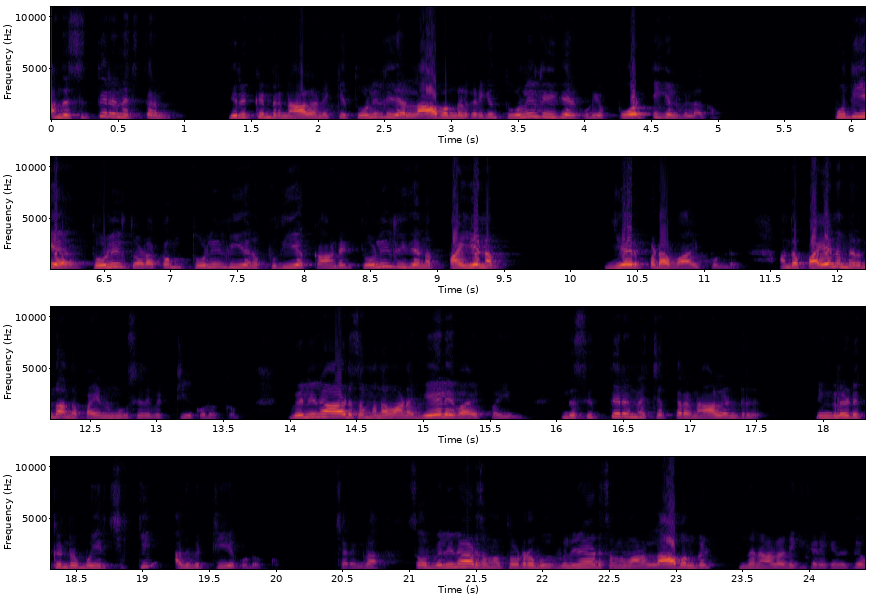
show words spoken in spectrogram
அந்த சித்திர நட்சத்திரம் இருக்கின்ற நாளன்னைக்கு தொழில் ரீதியாக லாபங்கள் கிடைக்கும். தொழில் ரீதியாக இருக்கக்கூடிய போட்டிகள் விலகும். புதிய தொழில் தொடக்கம் தொழில் ரீதியான புதிய கான்ட்ராக்ட் தொழில் ரீதியான பயணம் ஏற்பட வாய்ப்புண்டு. அந்த பயணம் இருந்தால் அந்த பயணம் நூறு சதவீத வெற்றியை கொடுக்கும். வெளிநாடு சம்பந்தமான வேலை வாய்ப்பையும் இந்த சித்திர நட்சத்திர நாளன்று நீங்கள் எடுக்கின்ற முயற்சிக்கு அது வெற்றியை கொடுக்கும். சரிங்களா? ஸோ வெளிநாடு சம்பந்த தொடர்பு வெளிநாடு சம்பந்தமான லாபங்கள் இந்த நாளன்னைக்கு கிடைக்கிறதுக்கு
